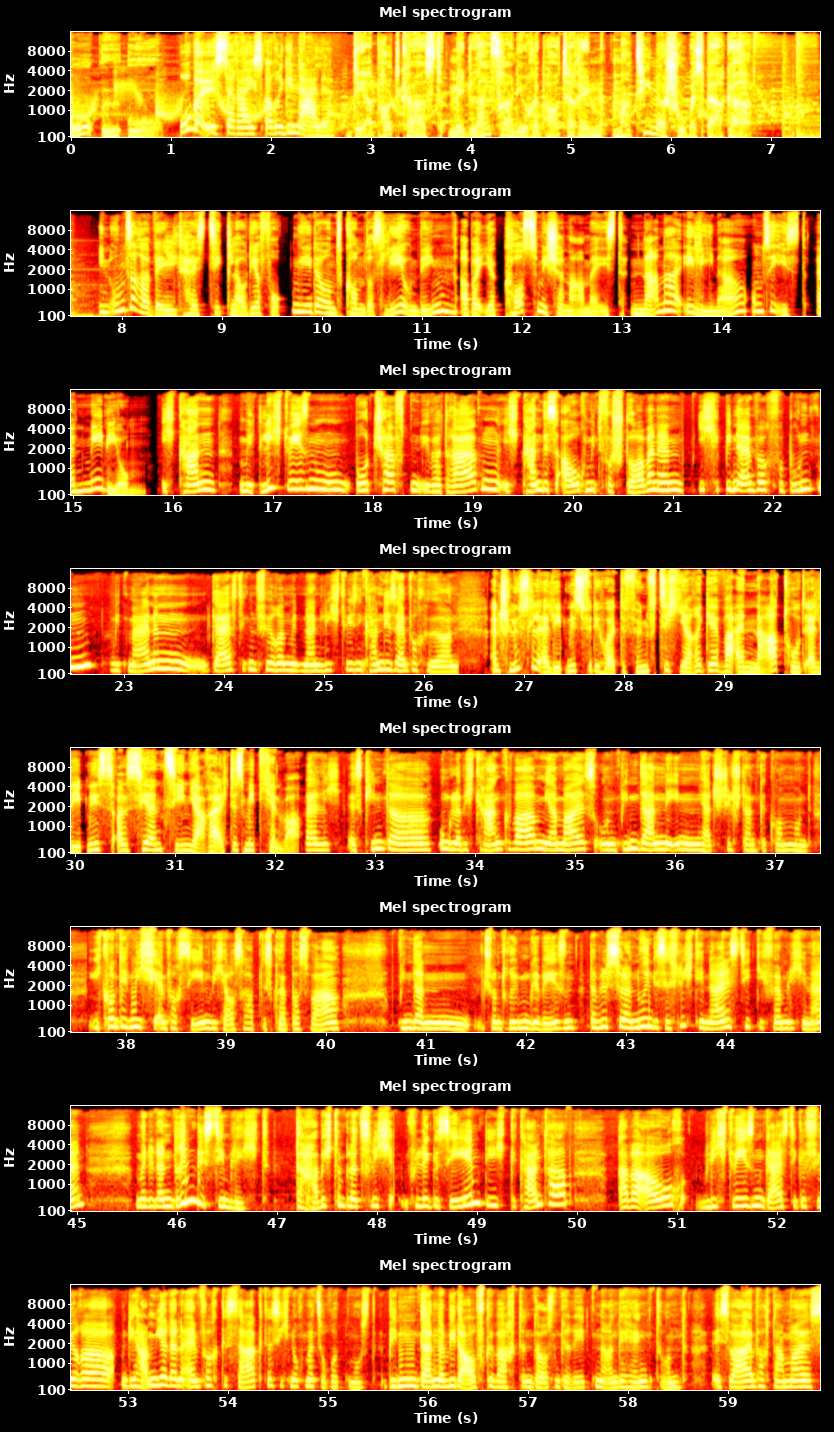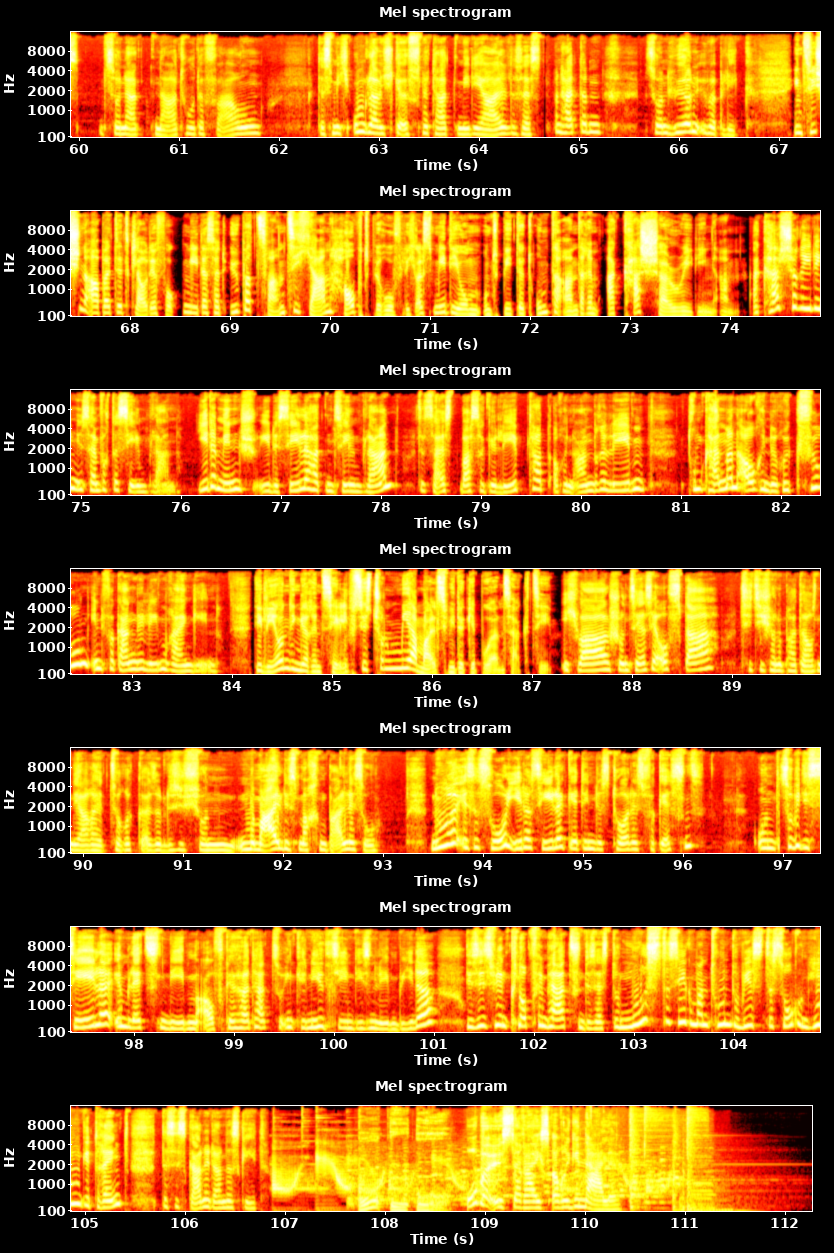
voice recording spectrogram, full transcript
OÖO. Oberösterreichs Originale. Der Podcast mit Live-Radio-Reporterin Martina Schobesberger. In unserer Welt heißt sie Claudia Fockeneder und kommt aus Leonding, aber ihr kosmischer Name ist Nana Elina und sie ist ein Medium. Ich kann mit Lichtwesen Botschaften übertragen. Ich kann das auch mit Verstorbenen. Ich bin einfach verbunden mit meinen geistigen Führern, mit meinen Lichtwesen, kann das einfach hören. Ein Schlüsselerlebnis für die heute 50-Jährige war ein Nahtoderlebnis, als sie ein zehn Jahre altes Mädchen war. Weil ich als Kind da unglaublich krank war, mehrmals, und bin dann in Herzstillstand gekommen. Und ich konnte mich einfach sehen, wie ich außerhalb des Körpers war. Bin dann schon drüben gewesen. Da willst du dann nur in dieses Licht hinein, es zieht dich förmlich hinein. Und wenn du dann drin bist im Licht, da habe ich dann plötzlich viele gesehen, die ich gekannt habe, aber auch Lichtwesen, geistige Führer, die haben mir dann einfach gesagt, dass ich nochmal zurück muss. Bin dann wieder aufgewacht, an tausend Geräten angehängt und es war einfach damals so eine Nahtoderfahrung das mich unglaublich geöffnet hat, medial. Das heißt, man hat dann so einen höheren Überblick. Inzwischen arbeitet Claudia Fockeneder seit über 20 Jahren hauptberuflich als Medium und bietet unter anderem Akasha-Reading an. Akasha-Reading ist einfach der Seelenplan. Jeder Mensch, jede Seele hat einen Seelenplan. Das heißt, was er gelebt hat, auch in andere Leben. Darum kann man auch in der Rückführung in vergangene Leben reingehen. Die Leondingerin selbst ist schon mehrmals wiedergeboren, sagt sie. Ich war schon sehr, sehr oft da. Zieht sich schon ein paar tausend Jahre zurück. Also das ist schon normal, das machen wir alle so. Nur ist es so, jeder Seele geht in das Tor des Vergessens. Und so wie die Seele im letzten Leben aufgehört hat, so inkarniert sie in diesem Leben wieder. Das ist wie ein Knopf im Herzen. Das heißt, du musst das irgendwann tun, du wirst das so hingedrängt, dass es gar nicht anders geht. OÖO. Oberösterreichs Originale.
